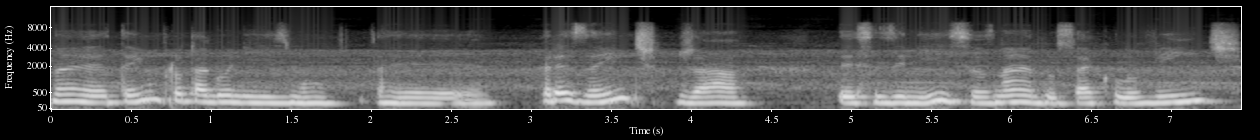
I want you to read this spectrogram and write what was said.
né, tem um protagonismo é, presente já desses inícios né, do século XX,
